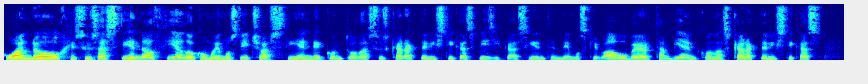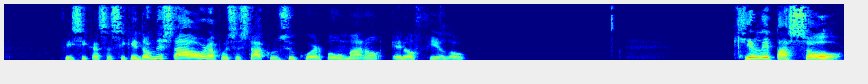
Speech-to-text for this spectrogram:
Cuando Jesús asciende al cielo, como hemos dicho, asciende con todas sus características físicas y entendemos que va a volver también con las características físicas. Así que, ¿dónde está ahora? Pues está con su cuerpo humano en el cielo. ¿Qué le pasó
